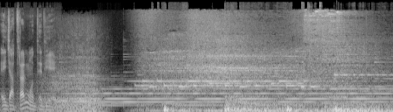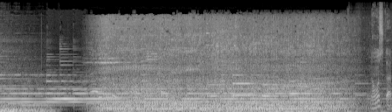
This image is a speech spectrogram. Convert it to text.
এই যাত্রার মধ্যে দিয়ে। নমস্কার,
